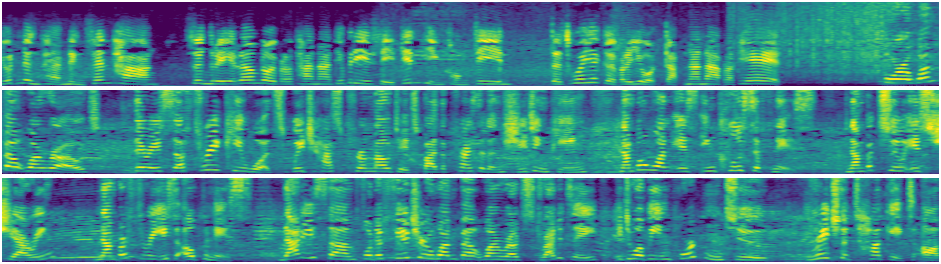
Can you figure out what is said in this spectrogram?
ยุทธ์หนึ่งแถมหนึ่งเส้นทาง ซึ่งริเริ่มโดยประธานาธิบดีสีจิ้นผิงของจีน จะช่วยให้เกิดประโยชน์กับนานาประเทศ For One Belt One Road, there is uh, three keywords which has promoted by the President Xi Jinping. Number one is inclusiveness. Number two is sharing. Number three is openness. That is um, for the future One Belt One Road strategy. It will be important to reach the target of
